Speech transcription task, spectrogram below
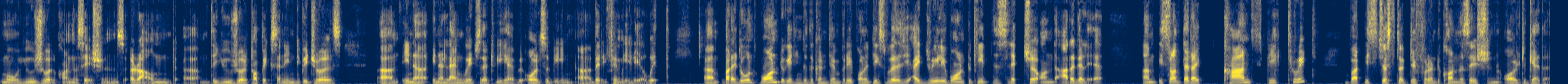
more usual conversations around um, the usual topics and individuals um, in a in a language that we have also been uh, very familiar with. Um, but I don't want to get into the contemporary politics because I really want to keep this lecture on the Aragalaya. Um, it's not that I can't speak to it, but it's just a different conversation altogether.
